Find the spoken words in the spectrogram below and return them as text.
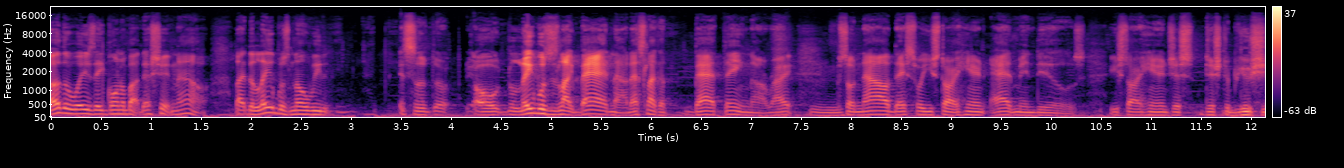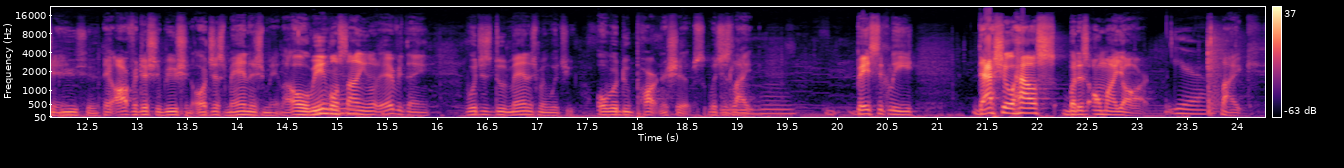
other ways they going about that shit now. Like the labels know we it's a oh the labels is like bad now. That's like a bad thing now, right? Mm-hmm. So now that's where you start hearing admin deals. You start hearing just distribution. Distribution. They offer distribution or just management. Like, oh, we ain't gonna mm-hmm. sign you to everything. We'll just do management with you, or we'll do partnerships, which is like mm-hmm. basically that's your house, but it's on my yard. Yeah. Like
